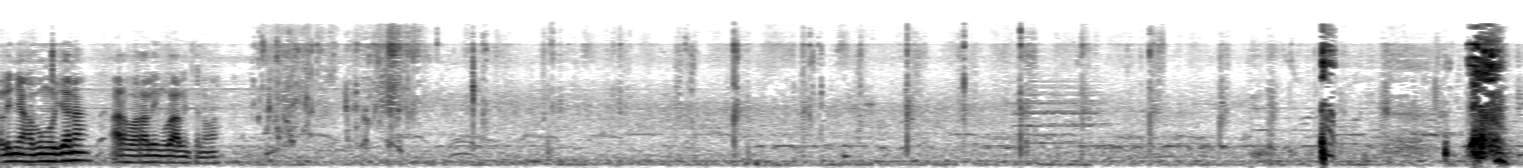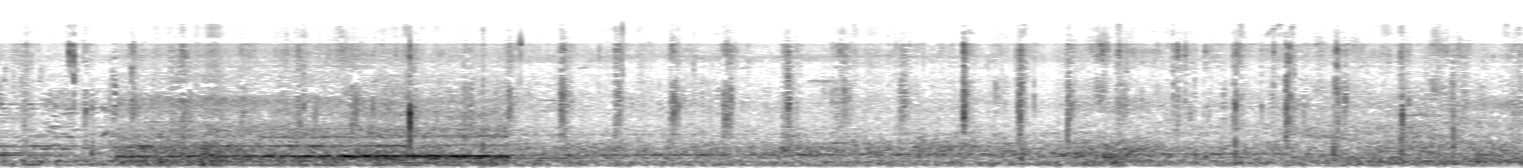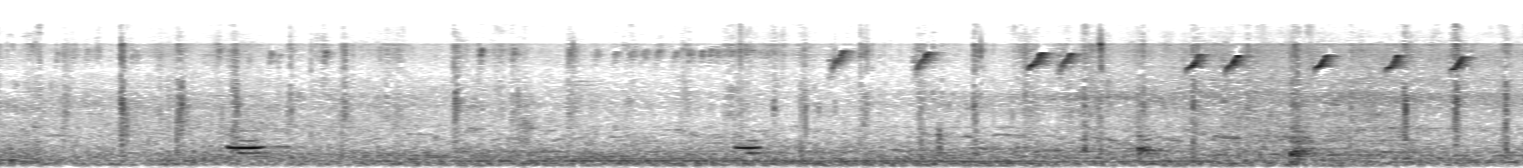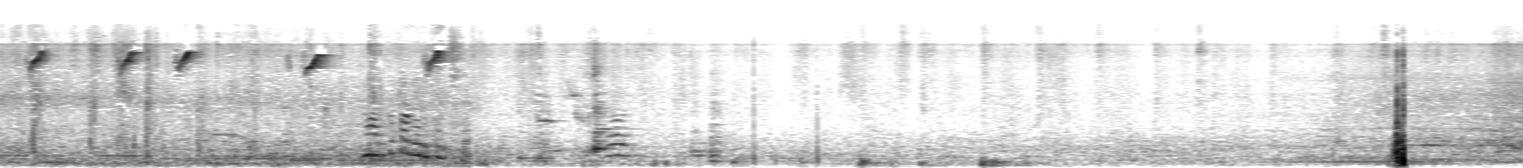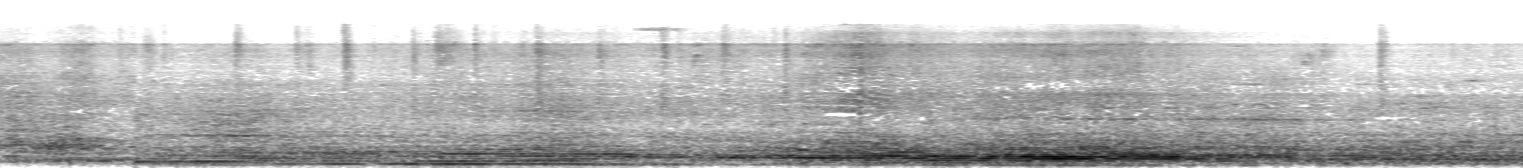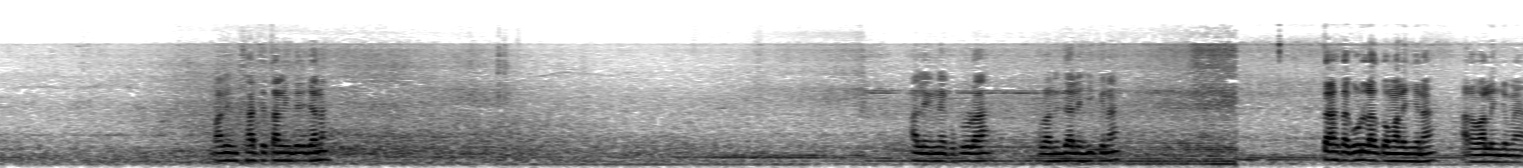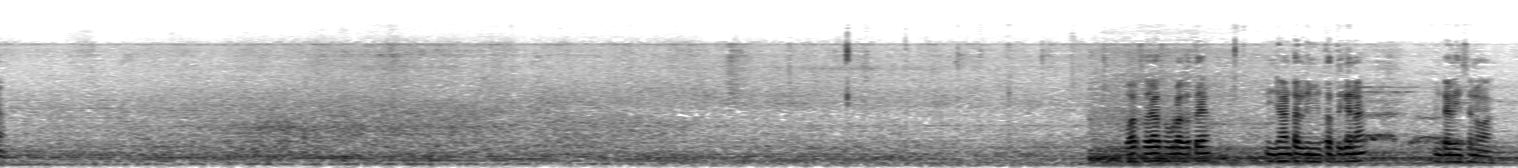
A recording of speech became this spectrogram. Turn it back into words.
alinnya habung hujana arah waraling ulaling sana मालिन छाद चेतान दे जाना। आलिंग ने कुपलुड़ा पुला निजाले ही किना। तरह तक गुड़लात को मालिन जना आरवालिन जो मैं। वार सजा सबड़ा करते हैं। इंजान टाली मित्र देखना international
